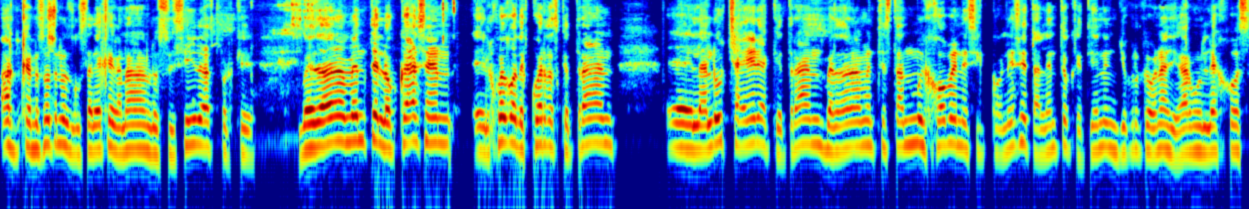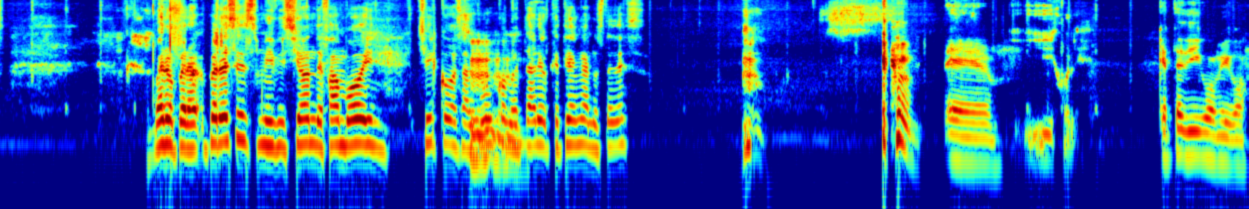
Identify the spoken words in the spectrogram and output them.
aunque a nosotros nos gustaría que ganaran los suicidas porque verdaderamente lo que hacen el juego de cuerdas que traen eh, la lucha aérea que traen, verdaderamente están muy jóvenes y con ese talento que tienen, yo creo que van a llegar muy lejos. Bueno, pero, pero esa es mi visión de fanboy. Chicos, ¿algún comentario que tengan ustedes? Eh, Híjole. ¿Qué te digo, amigo?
